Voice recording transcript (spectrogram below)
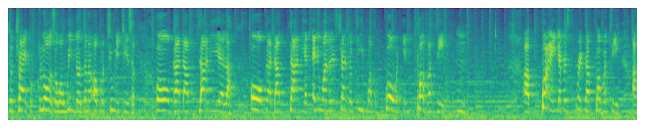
to try to close our windows and our opportunities. Oh God of Daniel. Oh God of Daniel. Anyone that is trying to keep us bound in poverty. Mm. I bind every spirit of poverty. I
